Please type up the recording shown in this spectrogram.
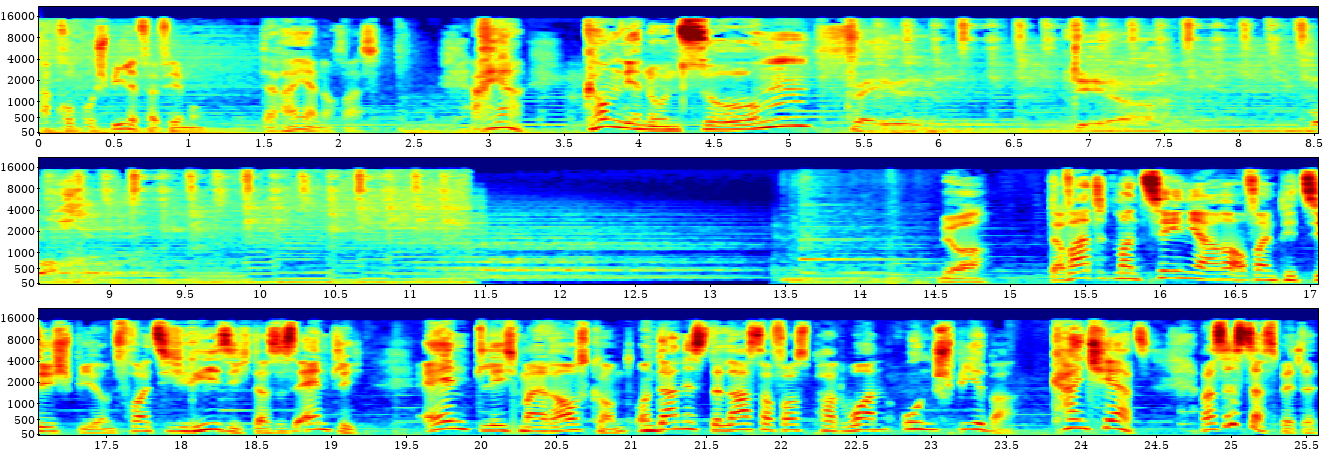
Apropos Spieleverfilmung, da war ja noch was. Ach ja, kommen wir nun zum... Fail der Woche. Ja, da wartet man zehn Jahre auf ein PC-Spiel und freut sich riesig, dass es endlich, endlich mal rauskommt und dann ist The Last of Us Part 1 unspielbar. Kein Scherz. Was ist das bitte?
